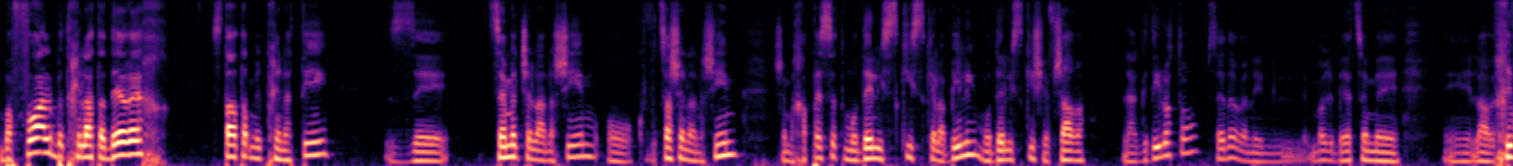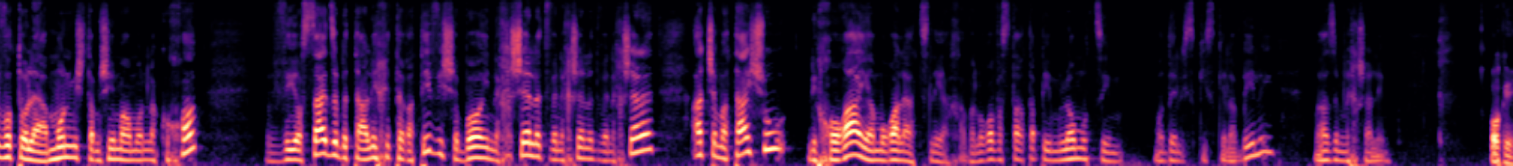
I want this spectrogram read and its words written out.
בפועל, בתחילת הדרך, סטארט-אפ מבחינתי זה צמד של אנשים, או קבוצה של אנשים, שמחפשת מודל עסקי סקלבילי, מודל עסקי שאפשר להגדיל אותו, בסדר? אני, בעצם אה, אה, להרחיב אותו להמון משתמשים או המון לקוחות, והיא עושה את זה בתהליך איטרטיבי, שבו היא נכשלת ונכשלת ונכשלת, עד שמתישהו, לכאורה, היא אמורה להצליח. אבל רוב הסטארט-אפים לא מוצאים מודל עסקי סקלבילי, ואז הם נכשלים. אוקיי.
